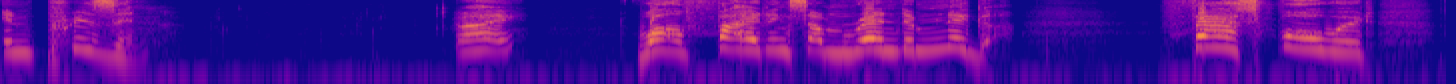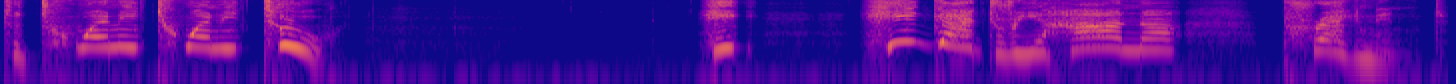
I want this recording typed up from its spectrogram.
in prison. Right? While fighting some random nigga. Fast forward to 2022. He he got Rihanna pregnant.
